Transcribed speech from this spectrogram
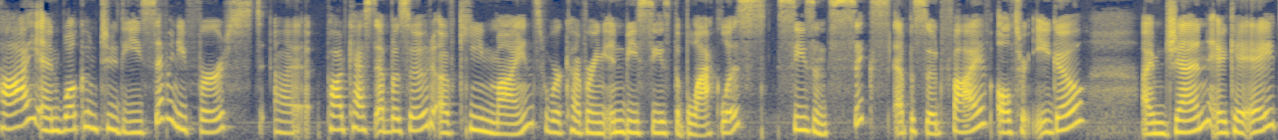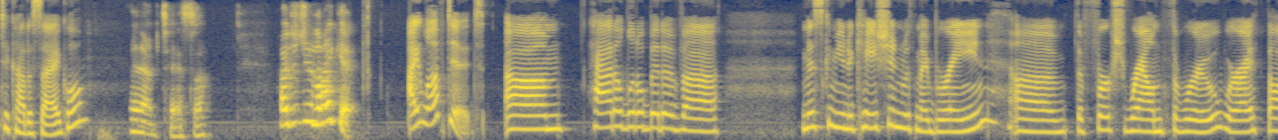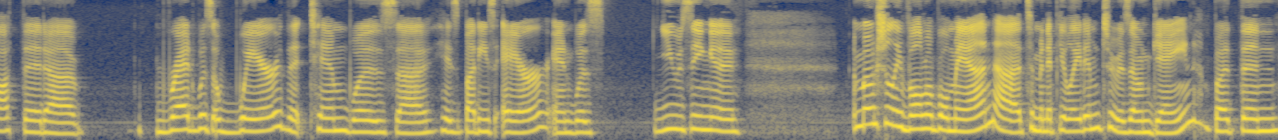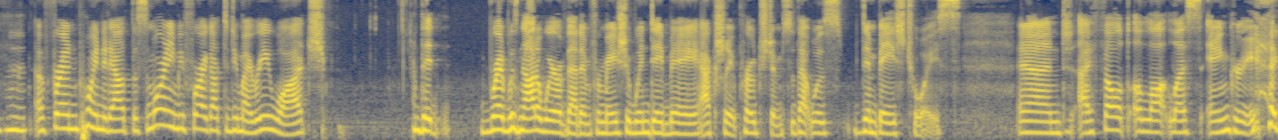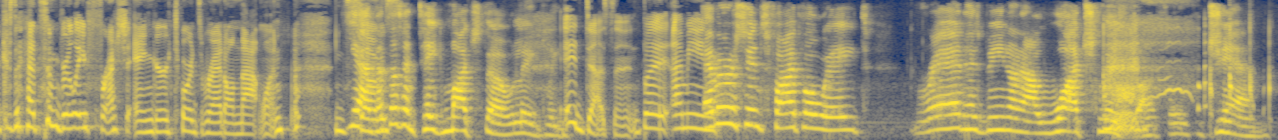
Hi, and welcome to the 71st uh, podcast episode of Keen Minds. We're covering NBC's The Blacklist, Season 6, Episode 5, Alter Ego. I'm Jen, aka Takata Cycle. And I'm Tessa. How did you like it? I loved it. Um, had a little bit of uh, miscommunication with my brain uh, the first round through, where I thought that uh, Red was aware that Tim was uh, his buddy's heir and was using a emotionally vulnerable man uh, to manipulate him to his own gain. But then mm-hmm. a friend pointed out this morning before I got to do my rewatch that Red was not aware of that information when Dembe actually approached him. So that was Dembe's choice and I felt a lot less angry because I had some really fresh anger towards Red on that one. yeah, so that was, doesn't take much though lately. It doesn't, but I mean, ever since 508, Red has been on our watch list Jen.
